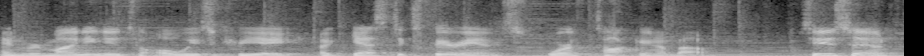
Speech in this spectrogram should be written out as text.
and reminding you to always create a guest experience worth talking about. See you soon.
